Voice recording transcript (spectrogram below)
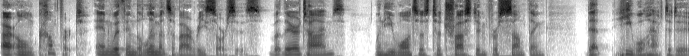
our own comfort and within the limits of our resources. But there are times when He wants us to trust Him for something that he will have to do.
